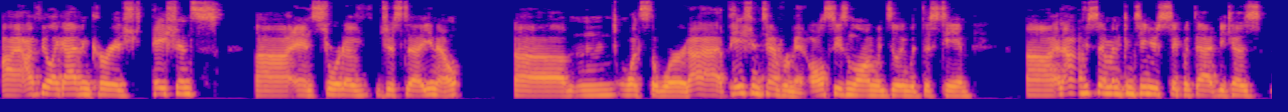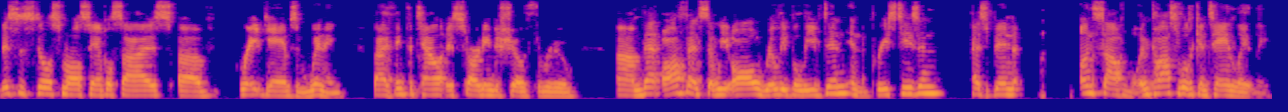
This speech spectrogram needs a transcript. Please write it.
I, I feel like I've encouraged patience uh, and sort of just, uh, you know, um, what's the word? Uh, patient temperament all season long when dealing with this team. Uh, and obviously, I'm going to continue to stick with that because this is still a small sample size of great games and winning. But I think the talent is starting to show through. Um, that offense that we all really believed in in the preseason has been unstoppable, impossible to contain lately.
